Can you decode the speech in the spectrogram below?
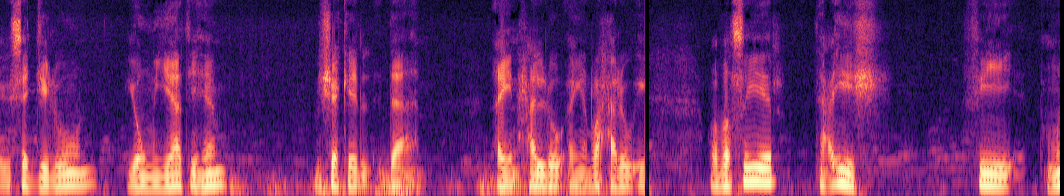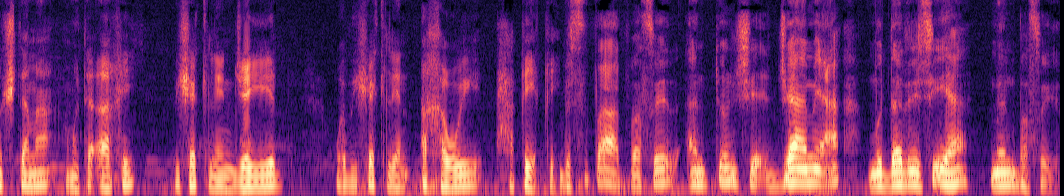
يسجلون يومياتهم بشكل دائم. أين حلوا أين رحلوا وبصير تعيش في مجتمع متآخي بشكل جيد وبشكل أخوي حقيقي. باستطاعت بصير أن تنشئ جامعة مدرسيها من بصير.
